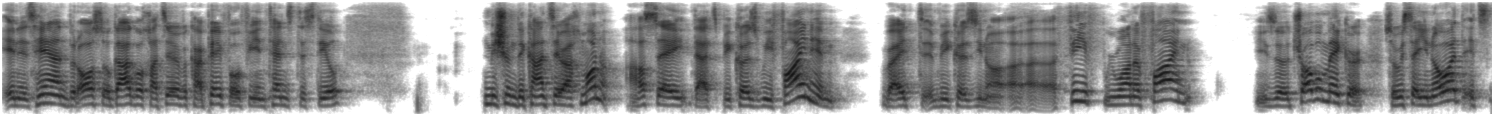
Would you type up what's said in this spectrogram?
in his hand, but also gago chatzer v'karpefo if he intends to steal. Mishum dekanse rachmona. I'll say that's because we find him, right? Because, you know, a, a thief, we want to find He's a troublemaker. So we say, you know what? It's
